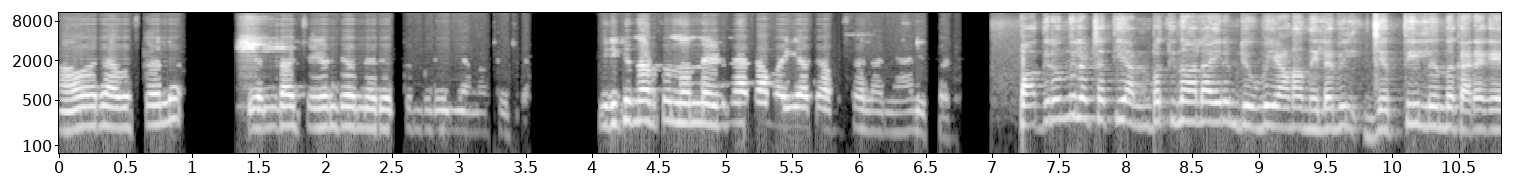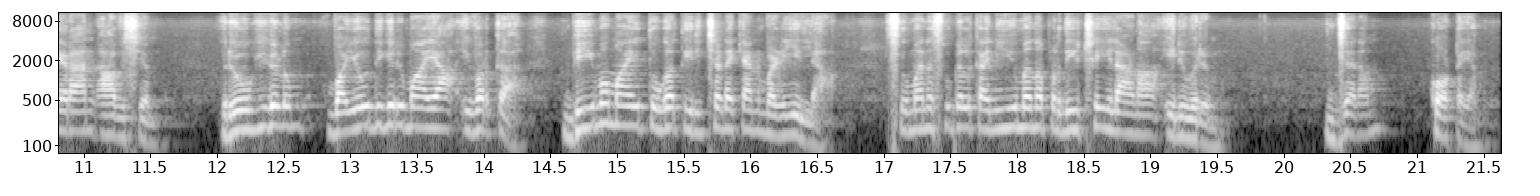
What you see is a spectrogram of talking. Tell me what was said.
ആ ഒരവസ്ഥയിൽ എന്താ ചെയ്യേണ്ടതെന്നൊരു എത്തും പിടിയും ഞങ്ങൾക്കില്ല. ഇരിക്കുന്നിടത്തുനിന്ന് എഴുന്നേക്കാൻ വയ്യാത്ത അവസ്ഥയിലാണ് ഞാനിപ്പോഴും. പതിനൊന്ന് ലക്ഷത്തി അൻപത്തിനാലായിരം രൂപയാണ് നിലവിൽ ജപ്തിയിൽ നിന്ന് കരകയറാൻ ആവശ്യം. രോഗികളും വയോധികരുമായ ഇവർക്ക് ഭീമമായ തുക തിരിച്ചടയ്ക്കാൻ വഴിയില്ല. സുമനസുകൾ കനിയുമെന്ന പ്രതീക്ഷയിലാണ് ഇരുവരും. ജനം കോട്ടയം.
